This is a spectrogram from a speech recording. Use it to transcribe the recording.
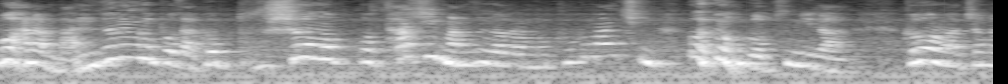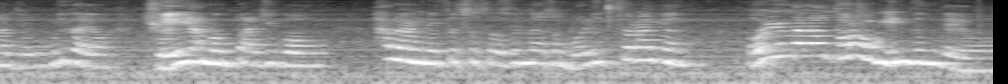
뭐 하나 만드는 것보다 그 부셔놓고 다시 만들려고 하면 그거만큼 어려운 거 없습니다. 그거와 마찬가지로 우리가요 죄에 한번 빠지고 하나님의 뜻에서 어긋나서 멀리 떠나면 얼마나 돌아오기 힘든데요.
